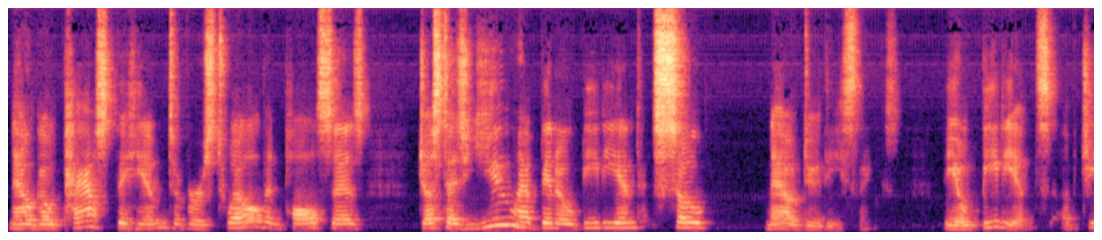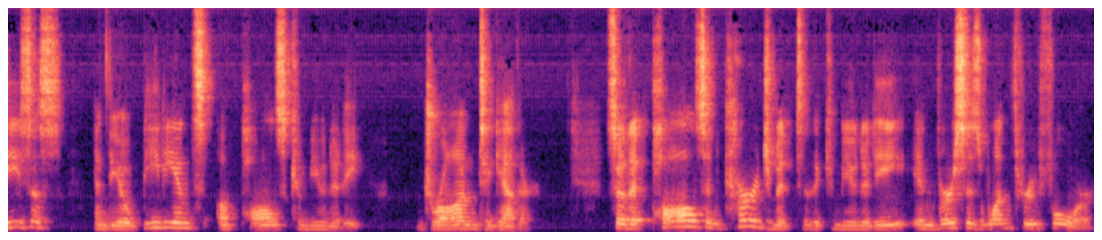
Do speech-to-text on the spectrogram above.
now go past the hymn to verse 12, and Paul says, just as you have been obedient, so now do these things. The obedience of Jesus and the obedience of Paul's community drawn together. So that Paul's encouragement to the community in verses 1 through 4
